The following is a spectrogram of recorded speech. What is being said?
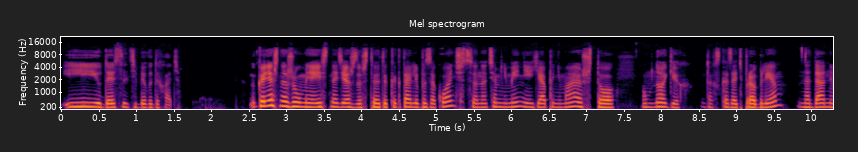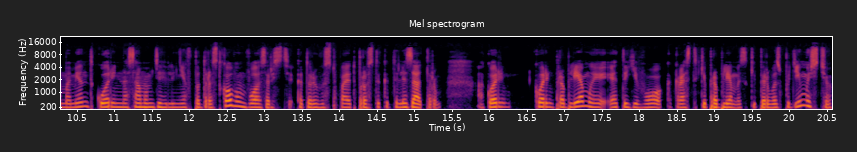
и удается ли тебе выдыхать? Ну, конечно же, у меня есть надежда, что это когда-либо закончится, но тем не менее я понимаю, что у многих, так сказать, проблем на данный момент корень на самом деле не в подростковом возрасте, который выступает просто катализатором, а корень корень проблемы — это его как раз-таки проблемы с гипервозбудимостью.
